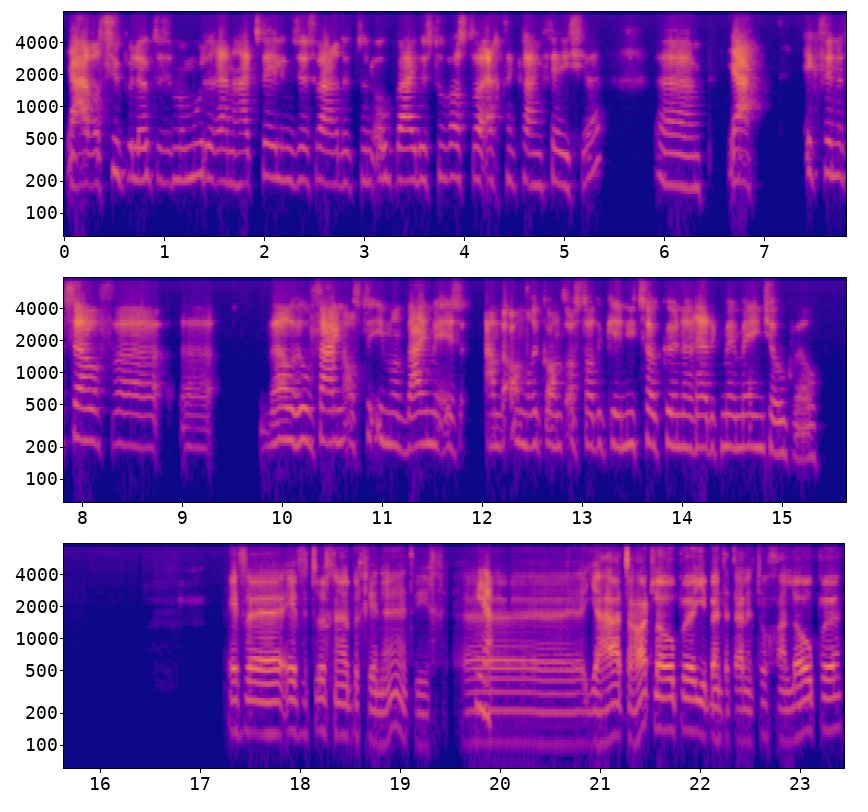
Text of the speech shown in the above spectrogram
ja, het was superleuk. Dus mijn moeder en haar tweelingzus waren er toen ook bij. Dus toen was het wel echt een klein feestje. Ehm, ja, ik vind het zelf eh, eh, wel heel fijn als er iemand bij me is. Aan de andere kant, als dat een keer niet zou kunnen, red ik me in mijn eentje ook wel. Even, even terug naar het begin, hè, Hedwig. Eh, Je haat te hardlopen, je bent uiteindelijk toch gaan lopen.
